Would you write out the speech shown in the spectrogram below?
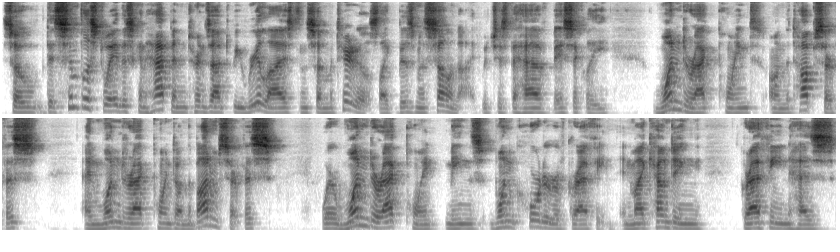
so the simplest way this can happen turns out to be realized in some materials like bismuth selenide, which is to have basically one Dirac point on the top surface and one Dirac point on the bottom surface, where one Dirac point means one quarter of graphene. In my counting, graphene has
